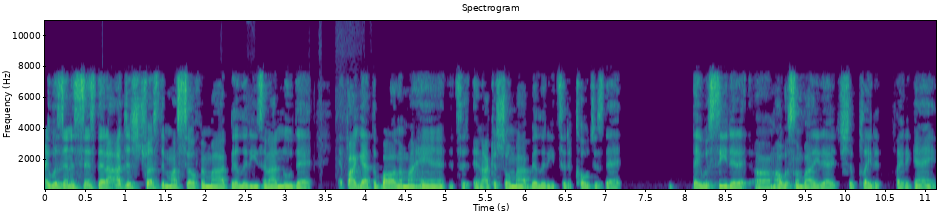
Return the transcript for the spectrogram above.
It was in a sense that I just trusted myself and my abilities, and I knew that if I got the ball in my hand to, and I could show my ability to the coaches, that they would see that um, I was somebody that should play the play the game.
